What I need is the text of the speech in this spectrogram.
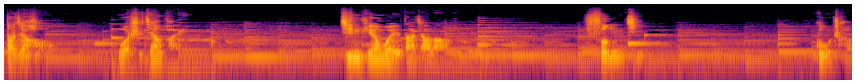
大家好，我是江海。今天为大家朗读《风景》，故城。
